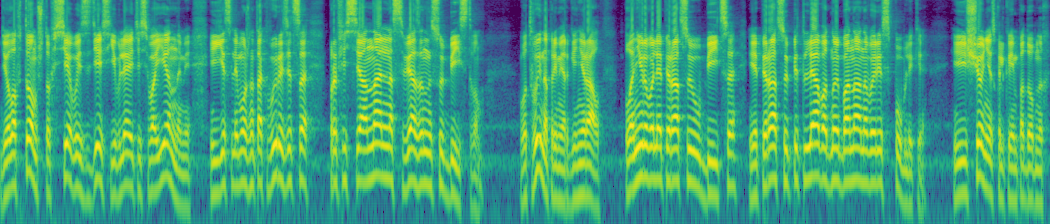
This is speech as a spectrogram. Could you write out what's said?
Дело в том, что все вы здесь являетесь военными и, если можно так выразиться, профессионально связаны с убийством. Вот вы, например, генерал, планировали операцию «Убийца» и операцию «Петля» в одной банановой республике. И еще несколько им подобных.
